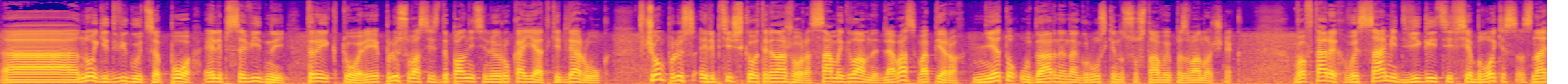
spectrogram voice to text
э, ноги двигаются по эллипсовидной траектории, плюс у вас есть дополнительные рукоятки для рук. В чем плюс эллиптического тренажера? Самый главный для вас, во-первых, нету ударной нагрузки на суставы и позвоночник. Во-вторых, вы сами двигаете все блоки, значит,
